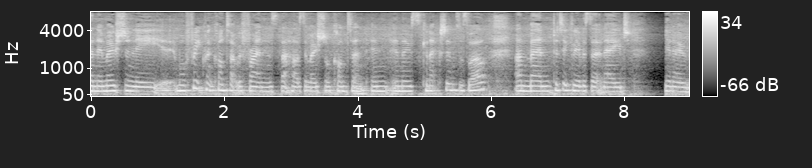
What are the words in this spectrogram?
an emotionally more frequent contact with friends that has emotional content in in those connections as well and men particularly of a certain age you know,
